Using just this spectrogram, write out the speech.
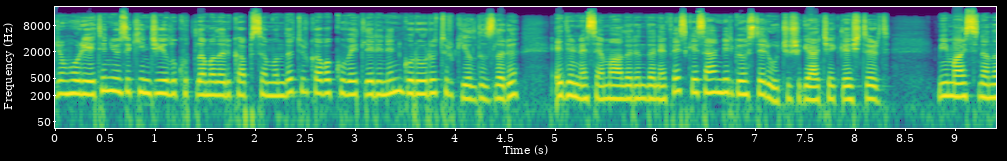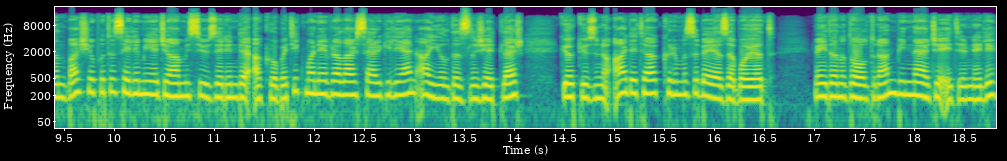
Cumhuriyet'in 102. yılı kutlamaları kapsamında Türk Hava Kuvvetleri'nin gururu Türk Yıldızları, Edirne semalarında nefes kesen bir gösteri uçuşu gerçekleştirdi. Mimar Sinan'ın başyapıtı Selimiye Camisi üzerinde akrobatik manevralar sergileyen ay yıldızlı jetler, gökyüzünü adeta kırmızı beyaza boyadı. Meydanı dolduran binlerce Edirneli,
